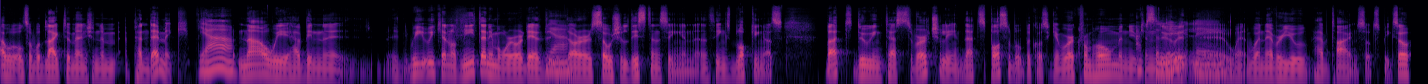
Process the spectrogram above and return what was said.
I also would like to mention the pandemic Yeah. now we have been uh, we we cannot meet anymore or there, Yeah. there are social distancing and, and things blocking us But doing tests virtually, that's possible because you can work from home and you Absolutely. can do it uh, when, whenever you have time, so to speak. So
